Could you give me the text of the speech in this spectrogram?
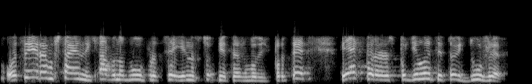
Оцей Рамштайн явно був про це, і наступні теж будуть про те, як перерозподілити той дуже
